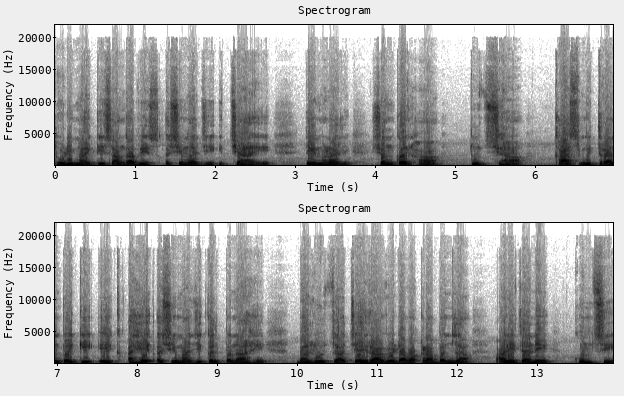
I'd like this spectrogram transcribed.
थोडी माहिती सांगावीस अशी माझी इच्छा आहे. ते म्हणाले शंकर हा तुझ्या खास मित्रांपैकी एक आहे अशी माझी कल्पना आहे. भालूचा चेहरा वेडावाकडा बनला आणि त्याने खुनसी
